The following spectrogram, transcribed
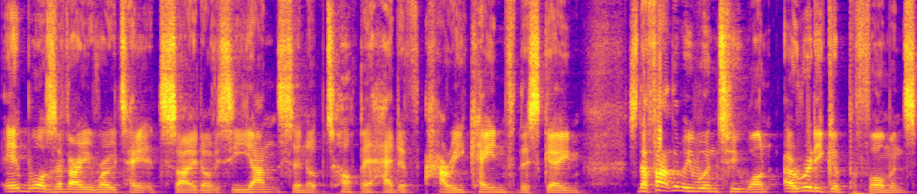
It was a very rotated side. Obviously, Janssen up top ahead of Harry Kane for this game. So the fact that we won 2-1, a really good performance.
